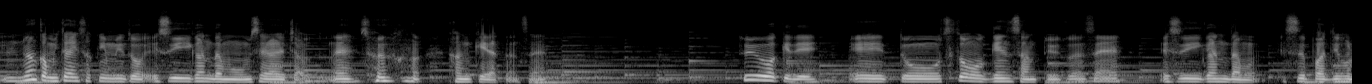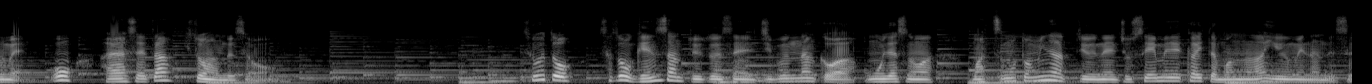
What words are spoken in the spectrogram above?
なんか見たい作品見ると SE ガンダムを見せられちゃうとね、そういう関係だったんですね。というわけで、えっ、と、佐藤源さんというとですね、SE ガンダム、スーパーディフォルメを流行らせた人なんですよ。それと、佐藤源さんというとですね、自分なんかは思い出すのは、松本美奈っていうね、女性名で書いた漫画が有名なんです。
